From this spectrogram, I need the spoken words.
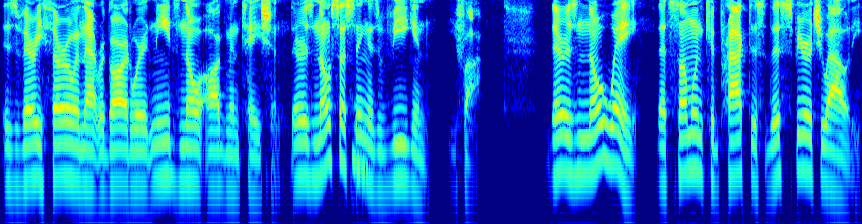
is very thorough in that regard where it needs no augmentation. There is no such thing as vegan Ifa. There is no way that someone could practice this spirituality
